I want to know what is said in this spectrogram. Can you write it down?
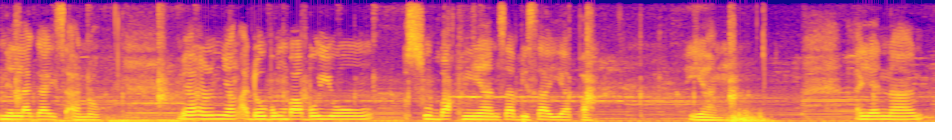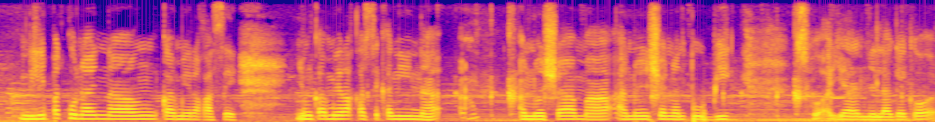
nilagay sa ano. Meron niyang adobong baboy yung subak niyan sa Bisaya pa. Ayan. Ayan na, nilipat ko na ng camera kasi. Yung camera kasi kanina, ano siya, ma, ano siya ng tubig. So, ayan, nilagay ko,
